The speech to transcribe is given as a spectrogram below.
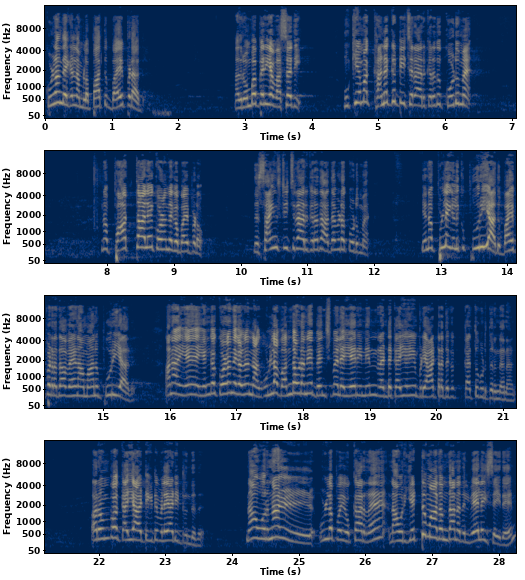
குழந்தைகள் நம்மளை பார்த்து பயப்படாது. அது ரொம்ப பெரிய வசதி. முக்கியமா கணக்கு டீச்சரா இருக்கிறது கொடுமை. பார்த்தாலே குழந்தைங்க பயப்படும். இந்த சயின்ஸ் டீச்சரா இருக்கிறது அதை விட கொடுமை. ஏன்னா பிள்ளைகளுக்கு புரியாது. பயப்படுறதா வேணாமான்னு புரியாது. ஆனா ஏன் எங்க குழந்தைகள் நான் உள்ள வந்த உடனே பெஞ்ச் மேல ஏறி நின்று ரெண்டு கையையும் இப்படி ஆட்டுறதுக்கு கத்து கொடுத்துருந்தேன் நான். ரொம்ப கையை ஆட்டிக்கிட்டு விளையாடிட்டு இருந்தது. நான் ஒரு நாள் உள்ள போய் உட்கார்றேன். நான் ஒரு எட்டு மாதம் தான் அதில் வேலை செய்தேன்.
